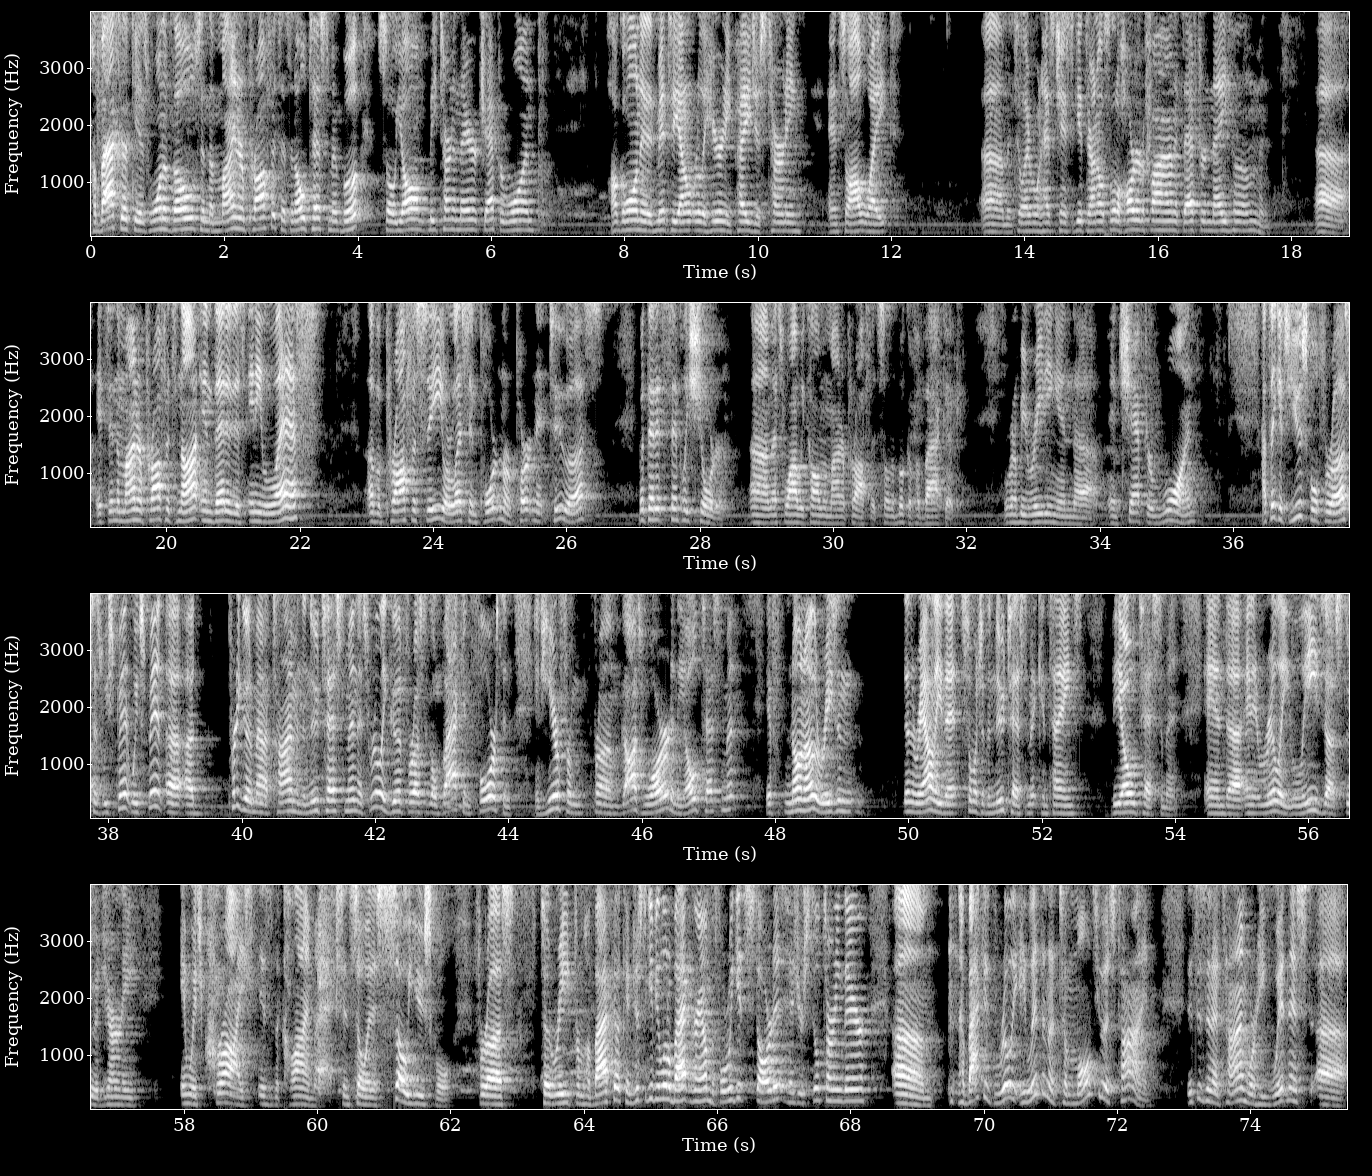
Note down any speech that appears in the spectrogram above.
Habakkuk is one of those in the minor prophets. That's an Old Testament book. So, y'all be turning there, chapter 1. I'll go on and admit to you, I don't really hear any pages turning, and so I'll wait um, until everyone has a chance to get there. I know it's a little harder to find. It's after Nahum, and uh, it's in the minor prophets, not in that it is any less of a prophecy or less important or pertinent to us, but that it's simply shorter. Um, that's why we call them the minor prophets. So, in the book of Habakkuk, we're going to be reading in uh, in chapter one. I think it's useful for us as we spent we've spent a, a, pretty good amount of time in the New Testament. It's really good for us to go back and forth and, and hear from from God's Word in the Old Testament, if none other reason than the reality that so much of the New Testament contains the Old Testament, and uh, and it really leads us through a journey in which Christ is the climax. And so it is so useful for us to read from Habakkuk. And just to give you a little background before we get started, as you're still turning there, um, Habakkuk really, he lived in a tumultuous time. This is in a time where he witnessed uh,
